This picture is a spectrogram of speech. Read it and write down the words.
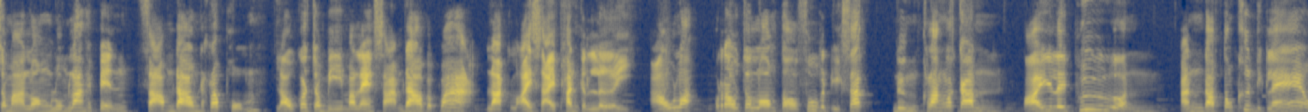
จะมาลองรวมร่างให้เป็น 3 ดาวนะครับผม เราก็จะมีแมลง 3 ดาวแบบว่าหลากหลายสายพันธุ์กันเลย เอาละเราจะลองต่อสู้กันอีกสักหนึ่งครั้งละกัน ไปเลยเพื่อน อันดับต้องขึ้นอีกแล้ว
